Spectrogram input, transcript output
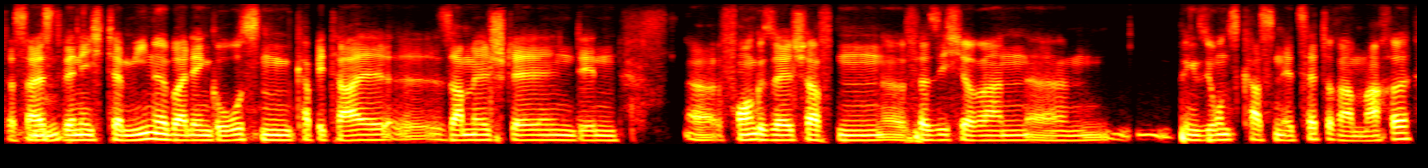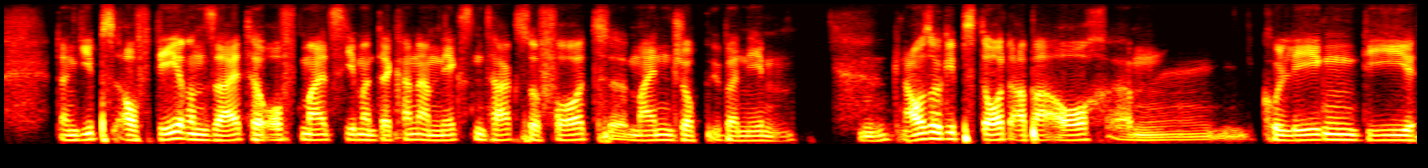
Das heißt, mhm. wenn ich Termine bei den großen Kapitalsammelstellen, den äh, Fondsgesellschaften, äh, Versicherern, ähm, Pensionskassen etc. mache, dann gibt es auf deren Seite oftmals jemand, der kann am nächsten Tag sofort äh, meinen Job übernehmen. Mhm. Genauso gibt es dort aber auch ähm, Kollegen, die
